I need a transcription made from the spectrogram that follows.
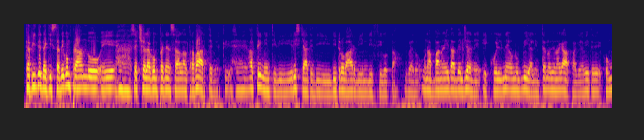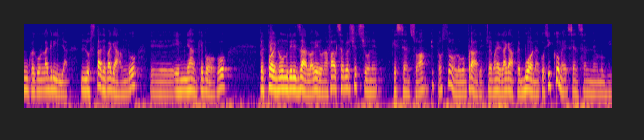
capite da chi state comprando e eh, se c'è la competenza dall'altra parte, perché eh, altrimenti vi rischiate di, di, trovarvi in difficoltà. Ripeto, una banalità del genere e quel neon UV all'interno di una cappa che avete comunque con la griglia lo state pagando eh, e neanche poco per poi non utilizzarlo, avere una falsa percezione, che senso ha? Piuttosto non lo comprate, cioè magari la K è buona così com'è senza il neon UV.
